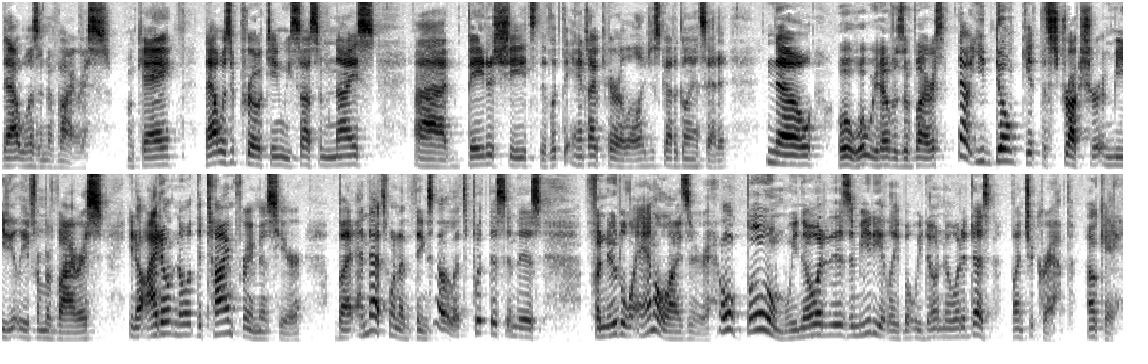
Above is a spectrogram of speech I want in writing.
that wasn't a virus. Okay, that was a protein. We saw some nice uh, beta sheets. They looked anti-parallel. I just got a glance at it. No, oh, what we have is a virus. No, you don't get the structure immediately from a virus. You know, I don't know what the time frame is here, but and that's one of the things. Oh, let's put this in this Fanoodle analyzer. Oh, boom, we know what it is immediately, but we don't know what it does. Bunch of crap. Okay,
